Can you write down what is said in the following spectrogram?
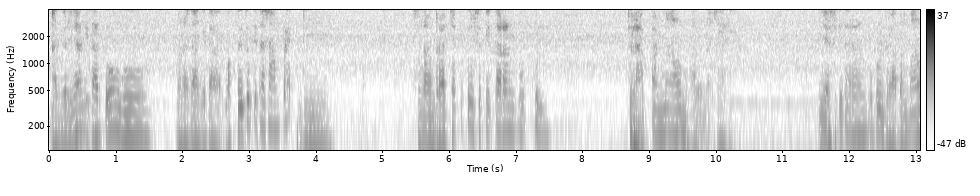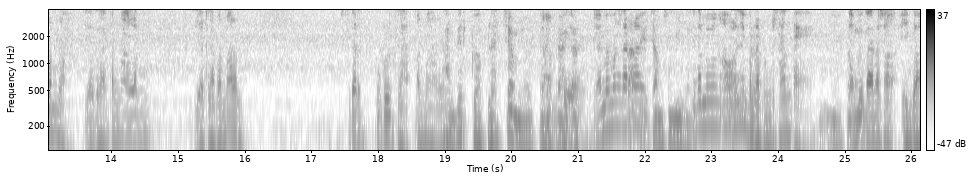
akhirnya kita tunggu mereka kita waktu itu kita sampai di Senang Derajat itu sekitaran pukul 8 malam kalau nggak salah. Iya sekitaran pukul 8 malam lah. Ya 8 malam. Ya 8 malam. Sekitar pukul 8 malam. Hampir 12 jam ya dari Hampir. berangkat ya memang karena startnya jam 9 kita memang awalnya benar-benar santai. Mm, tapi karena hingga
